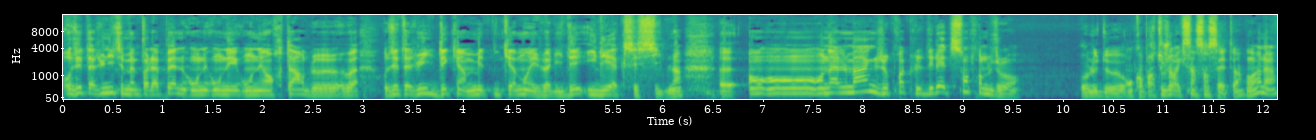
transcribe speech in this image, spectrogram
aux États-Unis, c'est même pas la peine. On est, on est, on est en retard de. bah, aux États-Unis, dès qu'un médicament est validé, il est accessible. hein. Euh, en, en- en Allemagne, je crois que le délai est de 130 jours. Au lieu de, on compare toujours avec 507. Hein. Voilà.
